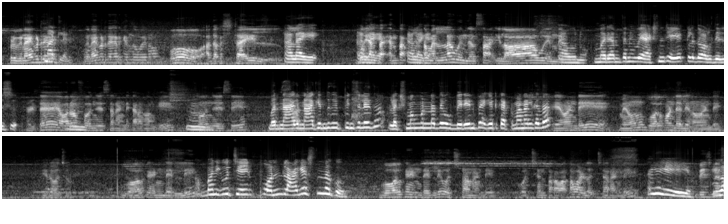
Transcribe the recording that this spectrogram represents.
ఇప్పుడు వినాయకుడి దగ్గర వినాయకుడి దగ్గరికి ఎందుకు పోయినావు? ఓ అదొక స్టైల్. అలాగే. ఎంత ఇలా పోయింది. అవును. మరి అంత నువ్వు యాక్షన్ చేయట్లేదు వాళ్ళకి తెలుసు. అయితే ఎవరో ఫోన్ చేశారండి కనకంకి. ఫోన్ చేసి మరి నాకు నాకెందుకు ఇప్పించలేదు? లక్ష్మమ్మ ఉన్నది ఒక బిర్యానీ ప్యాకెట్ కట్టమనాలి కదా. ఏమండి మేము గోల్కొండ వెళ్ళినామండి ఈరోజు. గోల్కొండ వెళ్ళి అబ్బా నీకు చేయి పన్ను లాగేస్తుంది నాకు. గోల్కొండ వెళ్ళి వచ్చినానండి వచ్చిన తర్వాత వాళ్ళు వచ్చారండి. బిజినెస్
